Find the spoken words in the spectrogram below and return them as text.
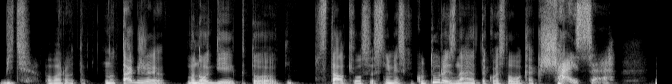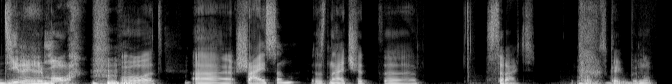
бить поворотом. Но также многие, кто сталкивался с немецкой культурой, знают такое слово, как «шайсе», «дерьмо». Вот. А «Шайсен» значит э, «срать». Как бы, ну,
